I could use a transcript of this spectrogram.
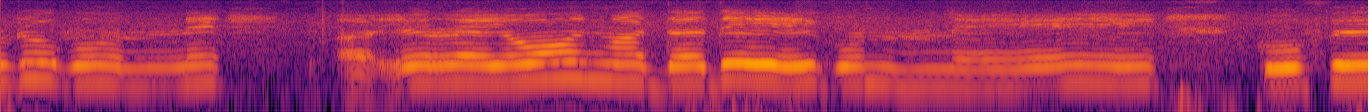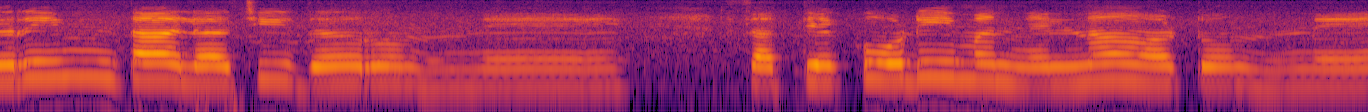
അണിജയമൊഴുകുന്നേ ഇറയോൻ മതദേകുന്നേ കുഫിറിൻ തല ചിതറുന്നേ. സത്യക്കൊടി മഞ്ഞിൽ നാട്ടുന്നേ.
